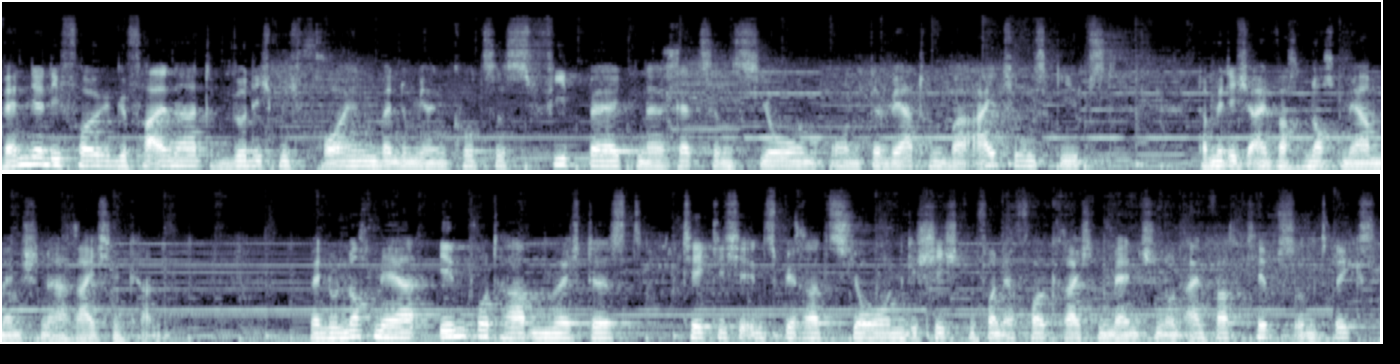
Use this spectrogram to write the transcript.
Wenn dir die Folge gefallen hat, würde ich mich freuen, wenn du mir ein kurzes Feedback, eine Rezension und Bewertung bei iTunes gibst, damit ich einfach noch mehr Menschen erreichen kann. Wenn du noch mehr Input haben möchtest, tägliche Inspiration, Geschichten von erfolgreichen Menschen und einfach Tipps und Tricks,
